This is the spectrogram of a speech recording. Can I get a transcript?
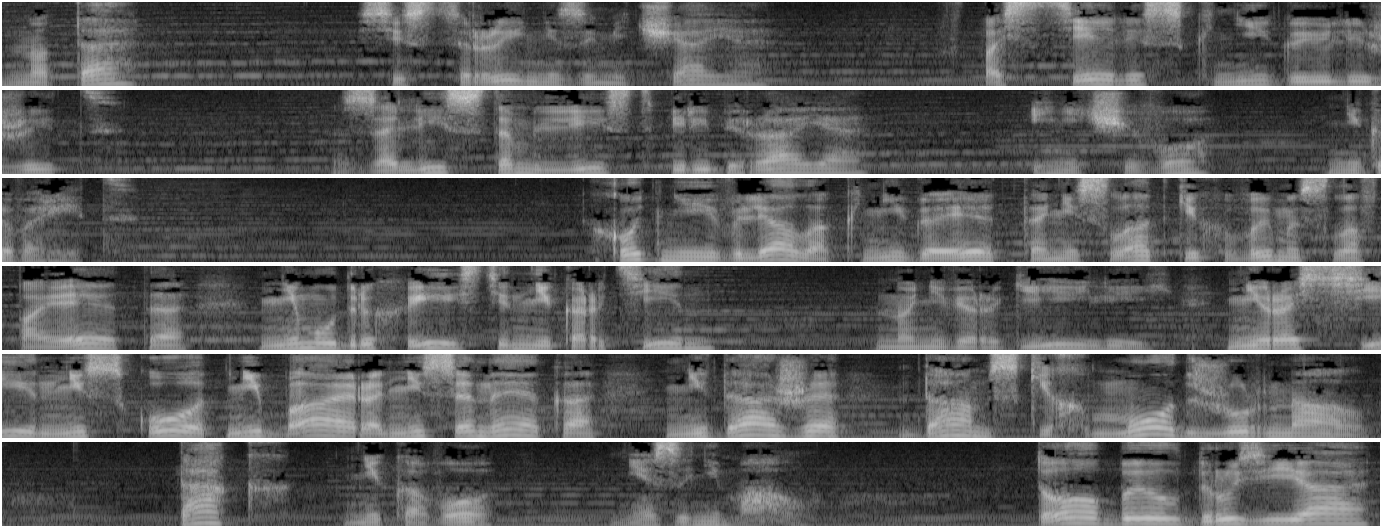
Но та, сестры не замечая, В постели с книгою лежит, За листом лист перебирая, И ничего не говорит. Хоть не являла книга эта Ни сладких вымыслов поэта, Ни мудрых истин, ни картин, Но ни Вергилий, ни Рассин, ни Скотт, ни Байрон, ни Сенека, Ни даже дамских мод журнал Так никого не занимал. То был, друзья,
